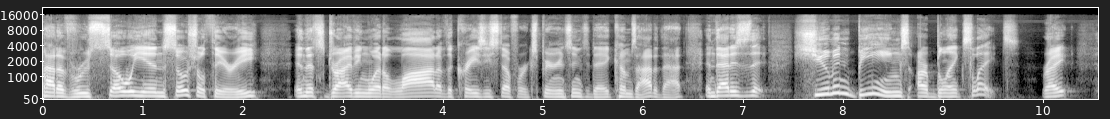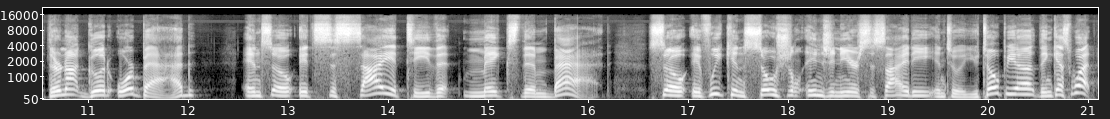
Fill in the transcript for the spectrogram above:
out of Rousseauian social theory and that's driving what a lot of the crazy stuff we're experiencing today comes out of that. And that is that human beings are blank slates, right? They're not good or bad. And so it's society that makes them bad. So if we can social engineer society into a utopia, then guess what?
